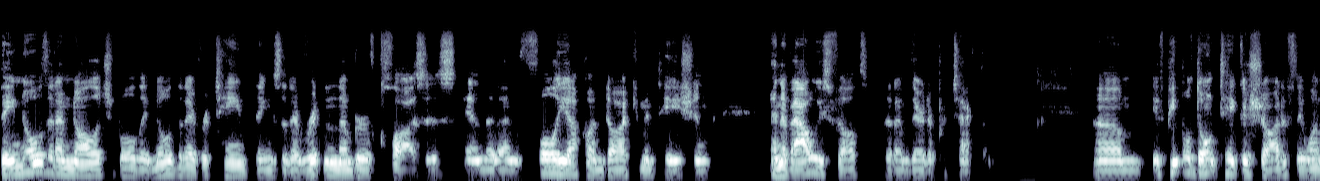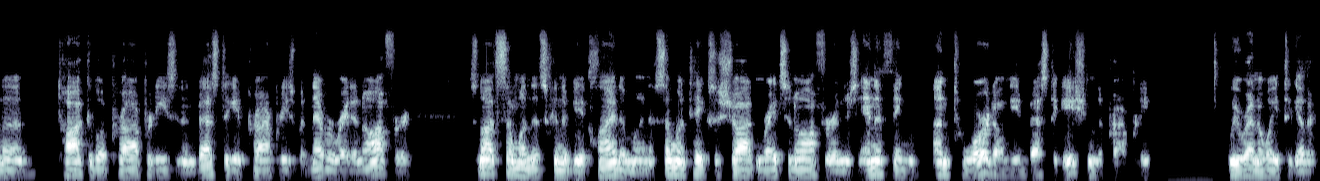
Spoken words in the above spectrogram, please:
they know that I'm knowledgeable. They know that I've retained things, that I've written a number of clauses, and that I'm fully up on documentation. And I've always felt that I'm there to protect them. Um, if people don't take a shot, if they want to talk about properties and investigate properties, but never write an offer, it's not someone that's going to be a client of mine. If someone takes a shot and writes an offer and there's anything untoward on the investigation of the property, we run away together.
